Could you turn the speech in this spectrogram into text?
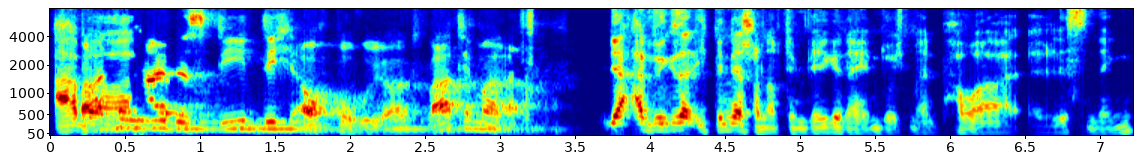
Aber Warte mal, bis die dich auch berührt. Warte mal ab. Ja, wie gesagt, ich bin ja schon auf dem Wege dahin durch mein Power Listening.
